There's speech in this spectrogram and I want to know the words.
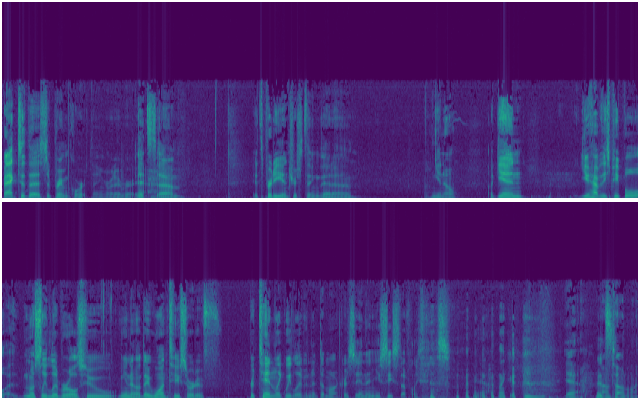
back to the Supreme Court thing or whatever. It's um, it's pretty interesting that uh, you know, again, you have these people, mostly liberals, who you know they want to sort of pretend like we live in a democracy, and then you see stuff like this. Yeah. like, Yeah, no, totally.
